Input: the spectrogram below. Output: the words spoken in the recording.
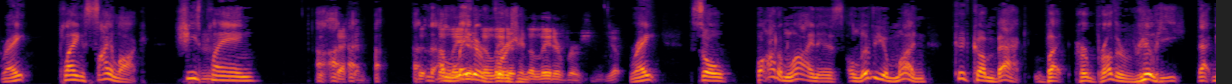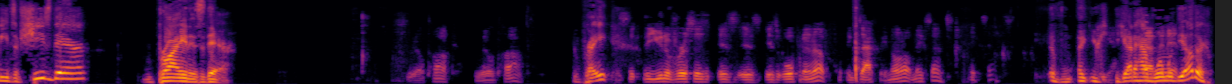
right? Playing Psylocke. She's Mhm. playing The a- a- second. a, a- The- the later, version, The later version. Yep. right? So bottom line is Olivia Munn could come back, but her brother really, that means if she's there, Brian is there, Real talk. Real talk. Right? The universe is, is, is, is opening up. Exactly. No, no, it makes sense. Makes sense. If, uh, you, you got to have have one it with the other,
